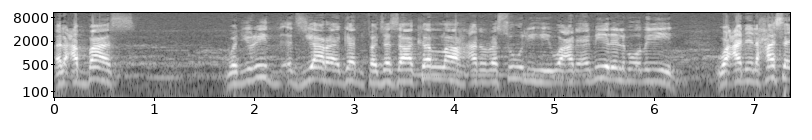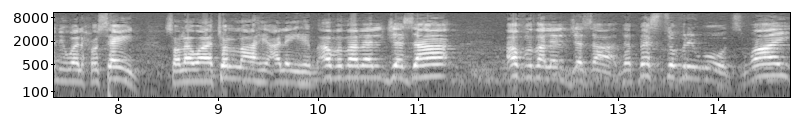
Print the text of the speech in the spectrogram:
Al-Abbas when you read ziyarah again فجزاك الله عن رسوله وعن أمير المؤمنين وعن الحسن والحسين صلوات الله عليهم أفضل الجزاء أفضل الجزاء the best of rewards. Why?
